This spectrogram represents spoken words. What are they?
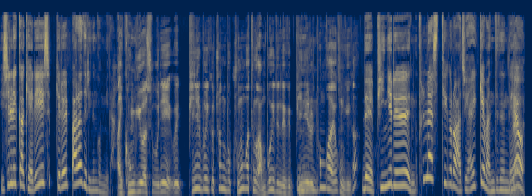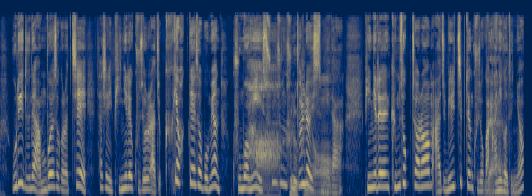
이 실리카 겔이 습기를 빨아들이는 겁니다. 아니 공기와 수분이 왜 비닐 보니까 저는 뭐 구멍 같은 거 안 보이던데 그 비닐을 음. 통과해요 공기가? 네, 비닐은 플라스틱으로 아주 얇게 만드는데요. 네. 우리 눈에 안 보여서 그렇지 사실 이 비닐의 구조를 아주 크게 확대해서 보면 구멍이 아, 숭숭숭. 뚫려 있습니다. 비닐은 금속처럼 아주 밀집된 구조가 네. 아니거든요.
